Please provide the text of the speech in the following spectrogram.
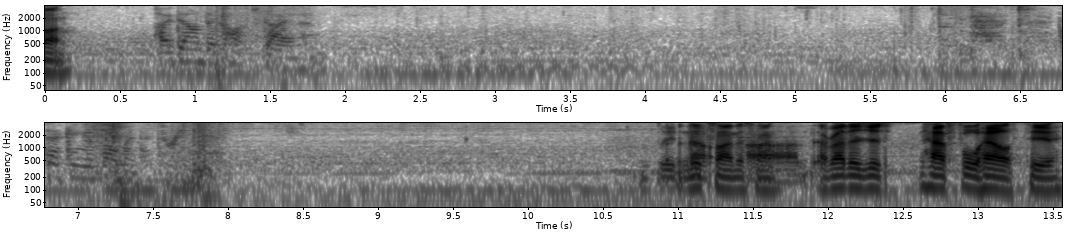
On. I downed a hostile. Taking a moment to heal. That's fine. That's fine. Ah, I'd rather just have full health here.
